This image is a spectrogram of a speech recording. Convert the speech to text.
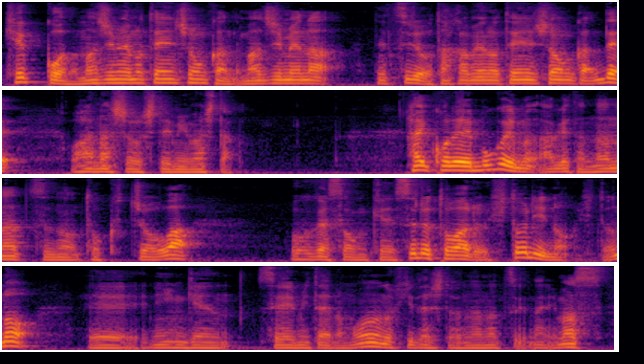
結構な真面目なテンション感で、真面目な熱量高めのテンション感でお話をしてみました。はい、これ僕が今挙げた7つの特徴は、僕が尊敬するとある一人の人の、えー、人間性みたいなものの引き出した7つになります。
